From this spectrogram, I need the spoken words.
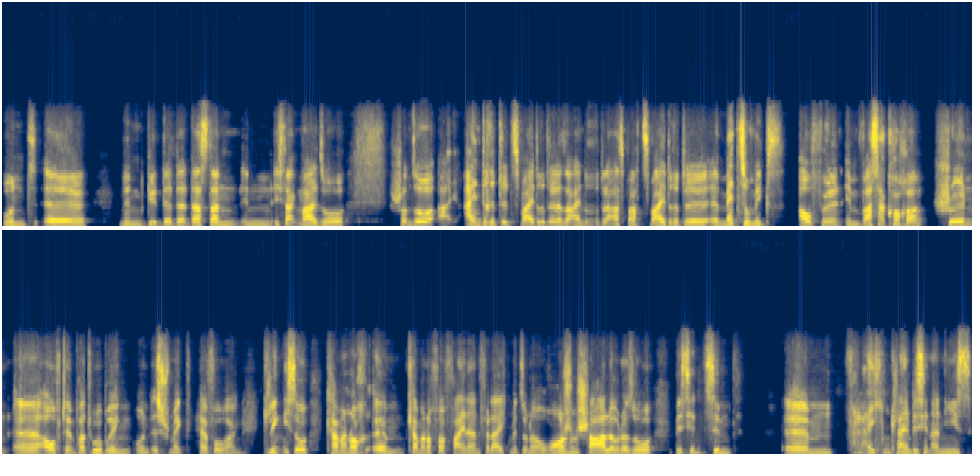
und äh, einen, das dann in, ich sag mal so, schon so ein Drittel, zwei Drittel, also ein Drittel Asbach, zwei Drittel äh, Mezzomix auffüllen im Wasserkocher, schön äh, auf Temperatur bringen und es schmeckt hervorragend. Klingt nicht so, kann man noch, ähm, kann man noch verfeinern, vielleicht mit so einer Orangenschale oder so, bisschen Zimt, ähm, vielleicht ein klein bisschen Anis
